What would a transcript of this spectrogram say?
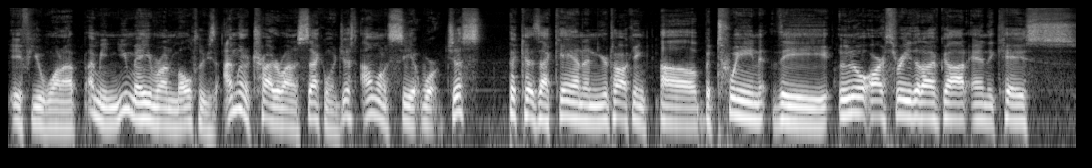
if you want to, I mean, you may run multiples. I'm going to try to run a second one. Just, I want to see it work just because I can. And you're talking uh, between the Uno R3 that I've got and the case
